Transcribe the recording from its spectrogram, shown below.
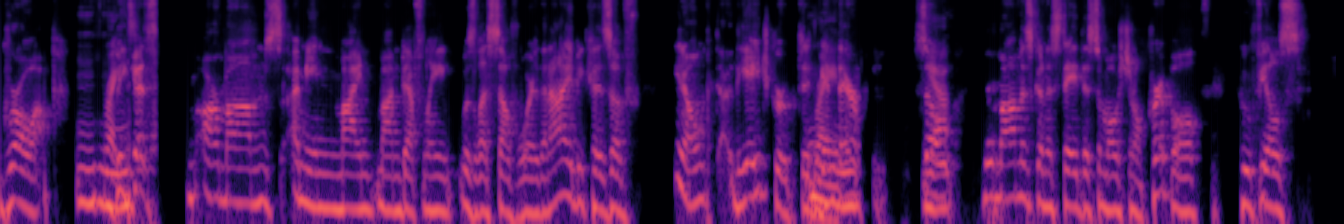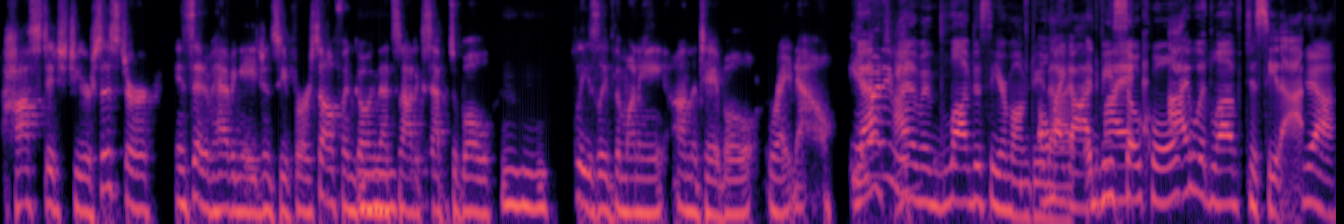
grow up Mhm. Right. because our moms. I mean, my mom definitely was less self aware than I because of you know the age group didn't Right. get therapy. So Yeah. your mom is going to stay this emotional cripple who feels hostage to your sister instead of having agency for herself and going, Mhm. "That's not acceptable. Mhm. Please leave the money on the table right now." You Yeah, I mean? I would love to see your mom do Oh that. Oh my God. It'd be my- so cool. I would love to see that. yeah.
